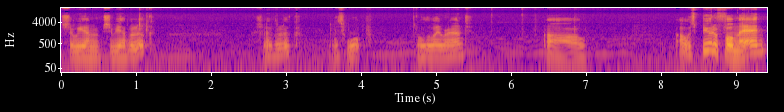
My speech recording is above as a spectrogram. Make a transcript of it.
Shall we um should we have a look? Shall we have a look? Let's warp all the way around. Oh. Oh, it's beautiful, man.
